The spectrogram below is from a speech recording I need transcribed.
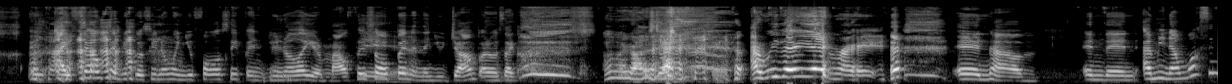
and I felt it because you know when you fall asleep and you And- know that your mouth is Yeah. open, and then you jump, and I was like, oh my gosh, are we there yet? right. and um and then I mean I wasn't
